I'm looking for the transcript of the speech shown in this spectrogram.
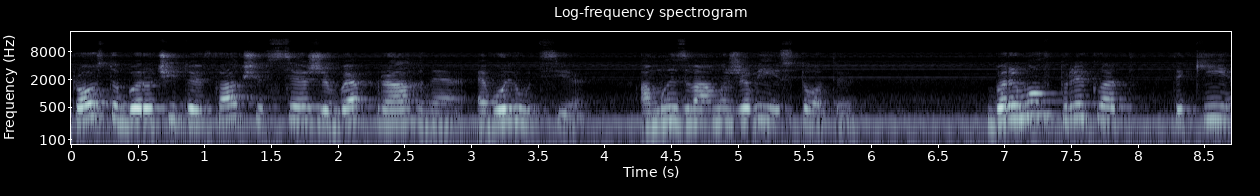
Просто беручи той факт, що все живе прагне еволюції, а ми з вами живі істоти. Беремо в приклад такі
